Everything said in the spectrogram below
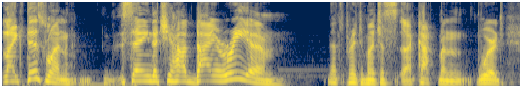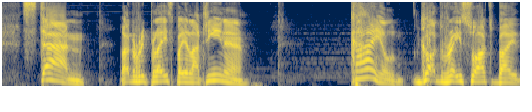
Like this one, saying that she had diarrhea. That's pretty much a, a Cartman word. Stan got replaced by a Latina. Kyle got race swapped by,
